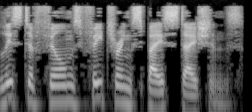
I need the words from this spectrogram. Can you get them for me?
List of films featuring space stations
